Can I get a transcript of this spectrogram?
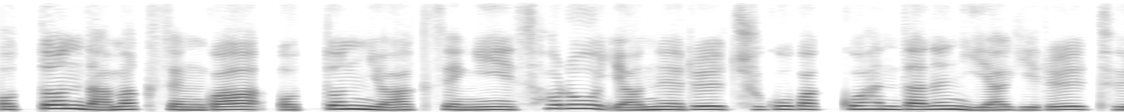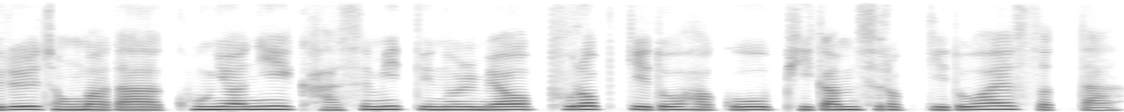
어떤 남학생과 어떤 여학생이 서로 연애를 주고받고 한다는 이야기를 들을 적마다 공연히 가슴이 뛰놀며 부럽기도 하고 비감스럽기도 하였었다.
